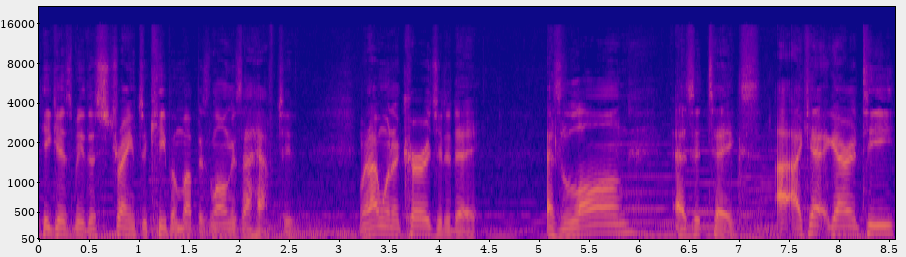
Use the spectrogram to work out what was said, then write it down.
He gives me the strength to keep them up as long as I have to. When I want to encourage you today, as long as it takes, I, I can't guarantee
